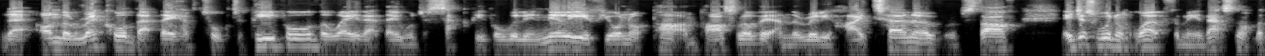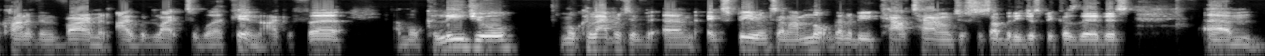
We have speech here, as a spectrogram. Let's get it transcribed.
that on the record that they have talked to people, the way that they will just sack people willy nilly if you're not part and parcel of it, and the really high turnover of staff, it just wouldn't work for me. That's not the kind of environment I would like to work in. I prefer a more collegial, more collaborative um, experience, and I'm not going to be kowtowing just to somebody just because they're this um,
